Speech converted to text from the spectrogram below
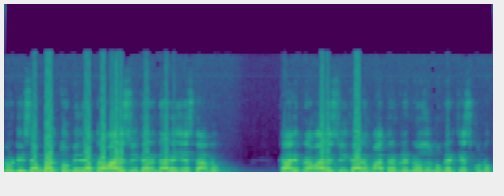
నువ్వు డిసెంబర్ తొమ్మిదిన ప్రమాణ స్వీకారం నాడే చేస్తాను కానీ ప్రమాణ స్వీకారం మాత్రం రెండు రోజులు ముంగటికేసుకున్నావు.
